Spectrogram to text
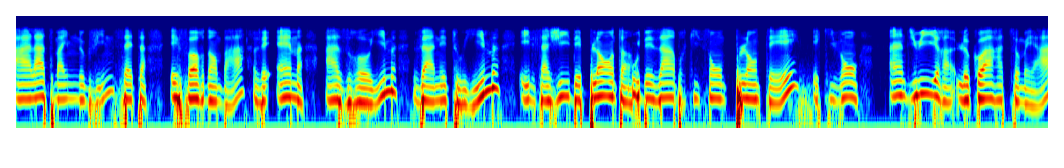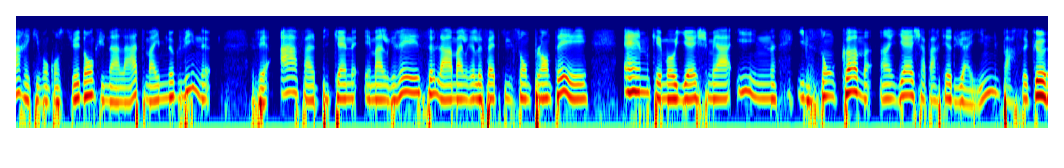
Alat Maim Nukvin, cet effort d'en bas, Vm Azroim, Vanetuim, et il s'agit des plantes ou des arbres qui sont plantés et qui vont induire le Kohar Atsoméar et qui vont constituer donc une Alat Maim Nukvin, et malgré cela, malgré le fait qu'ils sont plantés, em kemo yesh in, ils sont comme un yesh à partir du haïn, parce que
